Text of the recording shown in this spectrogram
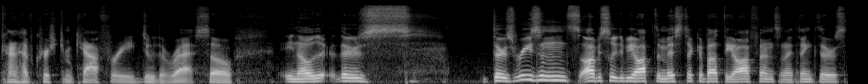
kind of have Christian McCaffrey do the rest. So, you know, there's there's reasons obviously to be optimistic about the offense, and I think there's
